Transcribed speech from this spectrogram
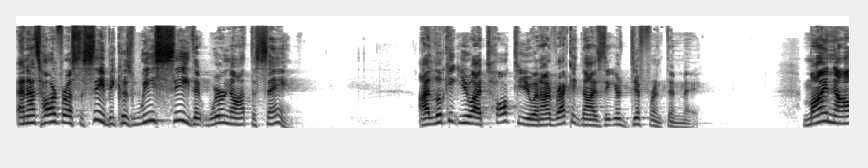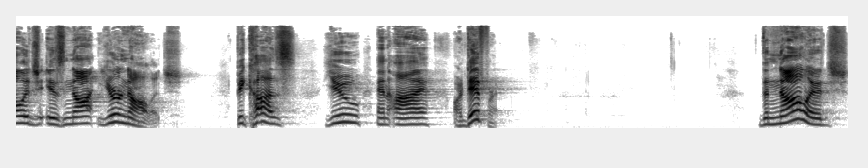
And that's hard for us to see because we see that we're not the same. I look at you, I talk to you, and I recognize that you're different than me. My knowledge is not your knowledge because you and I are different. The knowledge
